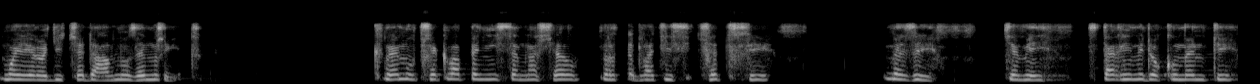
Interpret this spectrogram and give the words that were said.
moji rodiče dávno zemřít. K mému překvapení jsem našel v roce 2003 mezi těmi starými dokumenty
